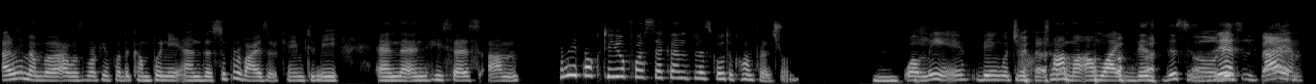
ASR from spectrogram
I remember I was working for the company and the supervisor came to me and then he says, um, can I talk to you for a second? Let's go to conference room. Mm. Well, me being with trauma, I'm like, this, this is oh, it. This is I am,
